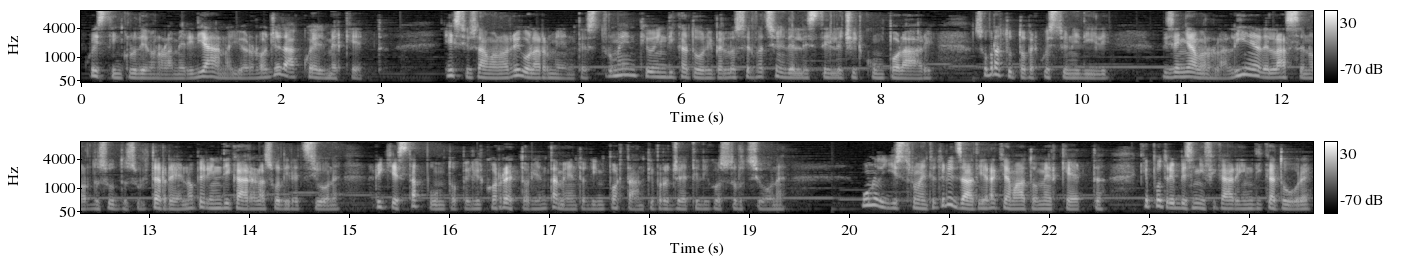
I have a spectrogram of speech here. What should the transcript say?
Questi includevano la meridiana, gli orologi d'acqua e il merchet. Essi usavano regolarmente strumenti o indicatori per l'osservazione delle stelle circumpolari, soprattutto per questioni edili. Disegnavano la linea dell'asse nord-sud sul terreno per indicare la sua direzione, richiesta appunto per il corretto orientamento di importanti progetti di costruzione. Uno degli strumenti utilizzati era chiamato merket, che potrebbe significare indicatore,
